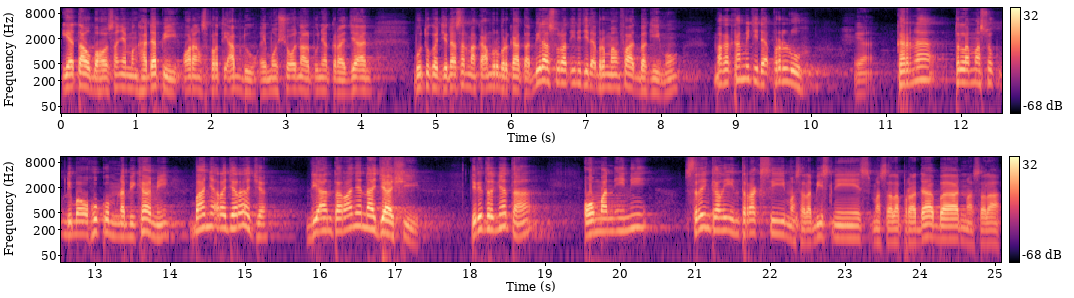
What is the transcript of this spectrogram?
ia tahu bahwasanya menghadapi orang seperti Abdu, emosional, punya kerajaan, butuh kecerdasan, maka Amr berkata, bila surat ini tidak bermanfaat bagimu, maka kami tidak perlu, ya, karena telah masuk di bawah hukum Nabi kami, banyak raja-raja, di antaranya Najasyi. Jadi ternyata Oman ini sering kali interaksi masalah bisnis, masalah peradaban, masalah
